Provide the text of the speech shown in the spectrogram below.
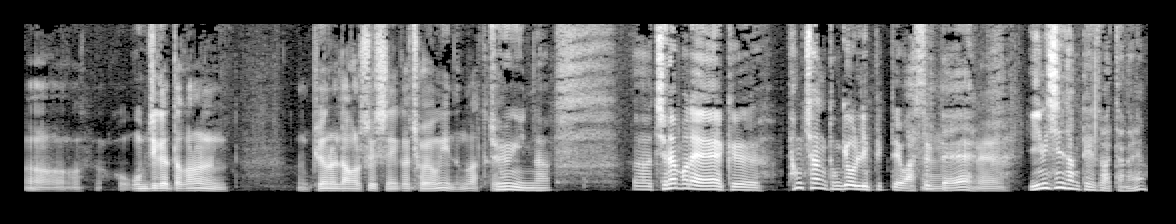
어 움직였다가는 변을 당할 수 있으니까 조용히 있는 것 같아요. 조용히 있나? 어, 지난번에 그 평창 동계올림픽 때 왔을 음, 때 네. 임신 상태에서 왔잖아요.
